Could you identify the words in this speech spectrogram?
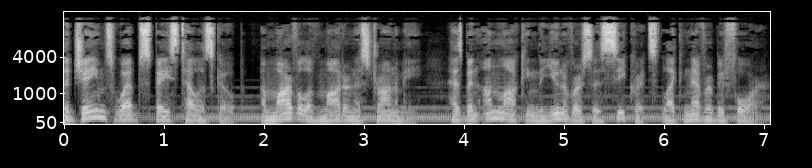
The James Webb Space Telescope, a marvel of modern astronomy, has been unlocking the universe's secrets like never before.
